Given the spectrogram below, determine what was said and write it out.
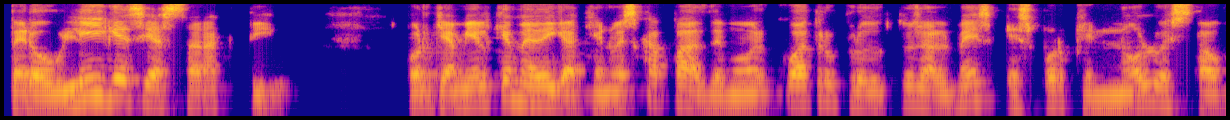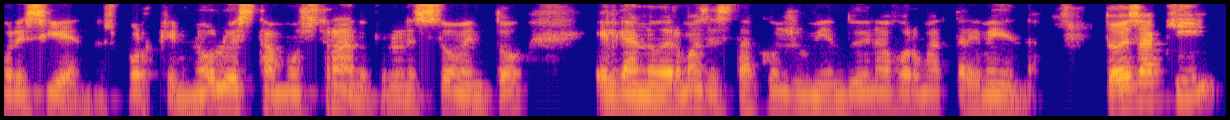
pero oblíguese a estar activo. Porque a mí el que me diga que no es capaz de mover cuatro productos al mes es porque no lo está ofreciendo, es porque no lo está mostrando, pero en este momento el ganoderma se está consumiendo de una forma tremenda. Entonces aquí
